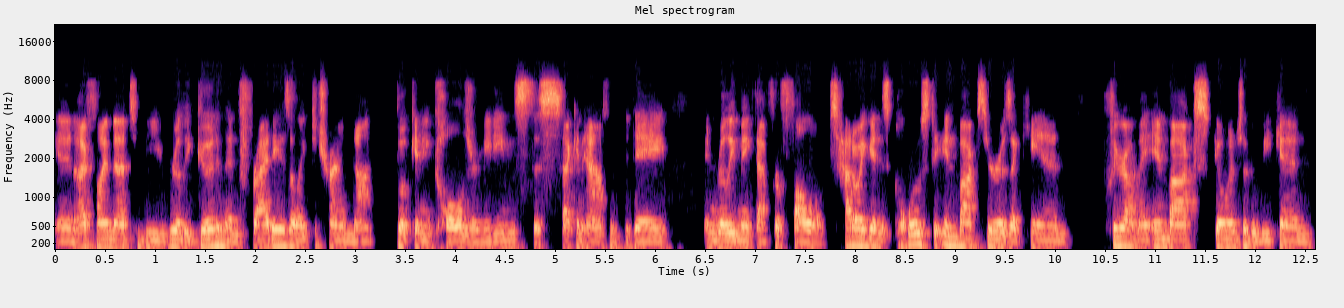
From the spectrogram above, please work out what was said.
And I find that to be really good. And then Fridays, I like to try and not book any calls or meetings the second half of the day and really make that for follow ups. How do I get as close to inbox zero as I can, clear out my inbox, go into the weekend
